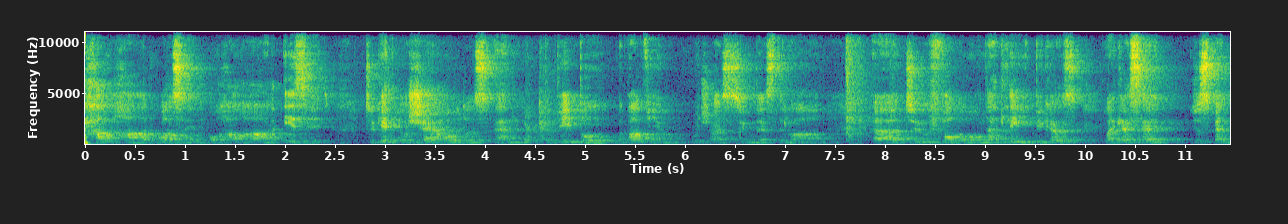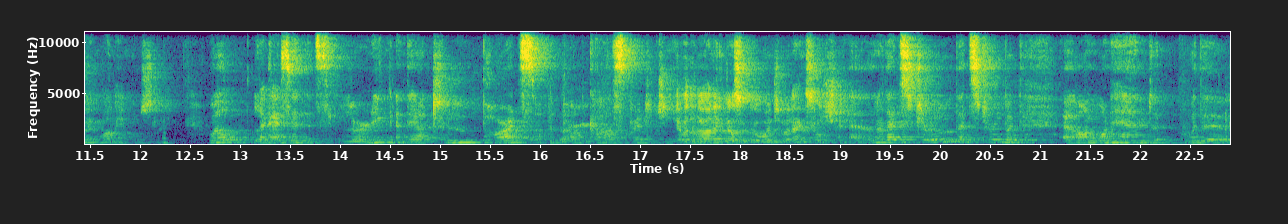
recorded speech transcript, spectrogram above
How hard was it, or how hard is it, to get your shareholders and the people above you, which I assume there still are, uh, to follow on that lead? Because, like I said, you're spending money mostly. Well, like I said, it's learning, and there are two parts of the podcast strategy. Yeah, but learning doesn't go into an Excel sheet. Uh, that's true, that's true. But uh, on one hand, with the,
